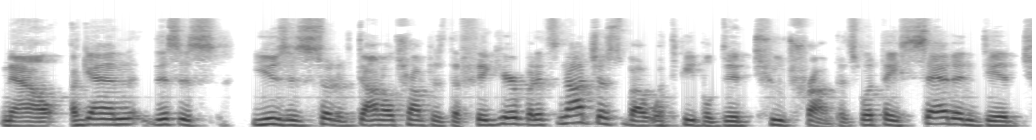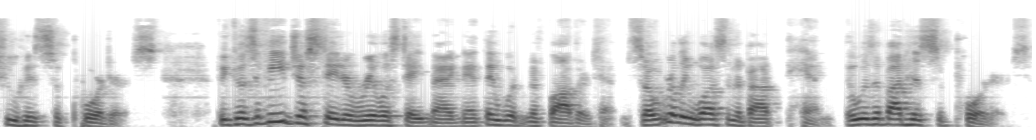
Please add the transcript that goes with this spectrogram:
Now, again, this is uses sort of Donald Trump as the figure, but it's not just about what the people did to Trump. It's what they said and did to his supporters. Because if he just stayed a real estate magnate, they wouldn't have bothered him. So it really wasn't about him. It was about his supporters.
